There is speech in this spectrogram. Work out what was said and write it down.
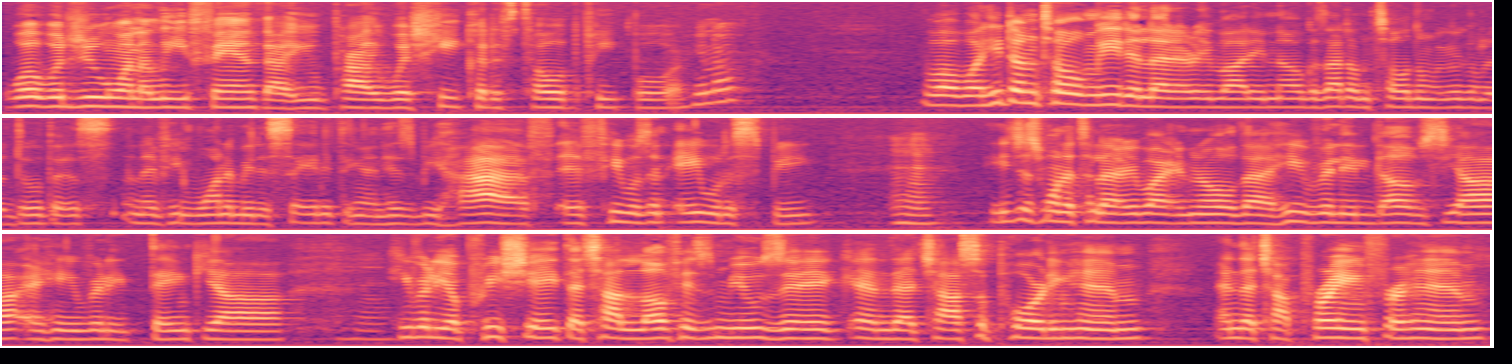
what would you want to leave fans that you probably wish he could have told people, or you know? Well, well, he done told me to let everybody know because I done told him we were gonna do this, and if he wanted me to say anything on his behalf, if he wasn't able to speak, Mhm. he just wanted to let everybody know that he really loves y'all and he really thank y'all. He really appreciate that y'all love his music and that y'all supporting him and that y'all praying for him.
